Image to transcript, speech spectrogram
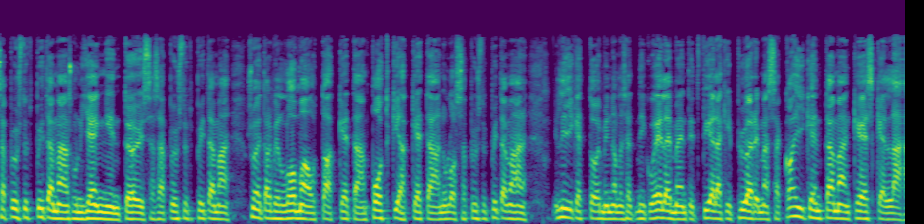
sä pystyt pitämään sun jengin töissä, sä pystyt pitämään, sun ei tarvi lomauttaa ketään, potkia ketään ulos, sä pystyt pitämään liiketoiminnalliset niin kuin elementit vieläkin pyörimässä kaiken tämän keskellä,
